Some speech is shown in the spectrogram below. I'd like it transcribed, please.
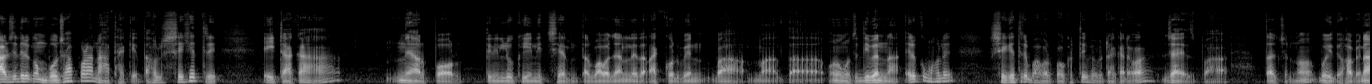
আর যদি এরকম বোঝাপড়া না থাকে, তাহলে সেক্ষেত্রে এই টাকা নেওয়ার পর তিনি লুকিয়ে নিচ্ছেন, তার বাবা জানলে তার রাগ করবেন বা অনুমতি দিবেন না, এরকম হলে সেক্ষেত্রে বাবার পকেট থেকে টাকা নেওয়া জায়েজ বা তার জন্য বৈধ হবে না।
